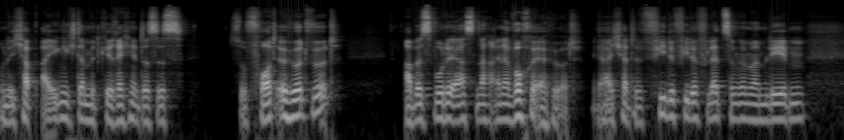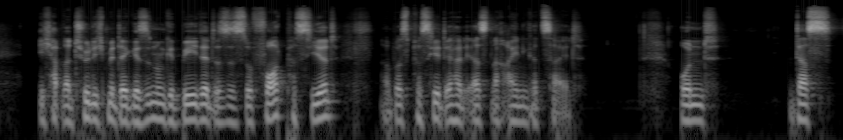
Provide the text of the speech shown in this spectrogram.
und ich habe eigentlich damit gerechnet, dass es sofort erhört wird, aber es wurde erst nach einer Woche erhört. Ja, ich hatte viele, viele Verletzungen in meinem Leben. Ich habe natürlich mit der Gesinnung gebetet, dass es sofort passiert, aber es passierte halt erst nach einiger Zeit. Und dass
